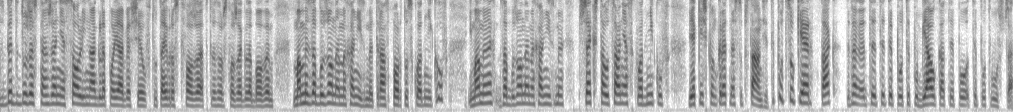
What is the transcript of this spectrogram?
Zbyt duże stężenie soli nagle pojawia się w- tutaj w roztworze, w roztworze glebowym. Mamy zaburzone mechanizmy transportu składników i mamy zaburzone mechanizmy przekształcania składników w jakieś konkretne substancje, typu cukier, tak? Ty, ty, typu, typu białka, typu, typu tłuszcze.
